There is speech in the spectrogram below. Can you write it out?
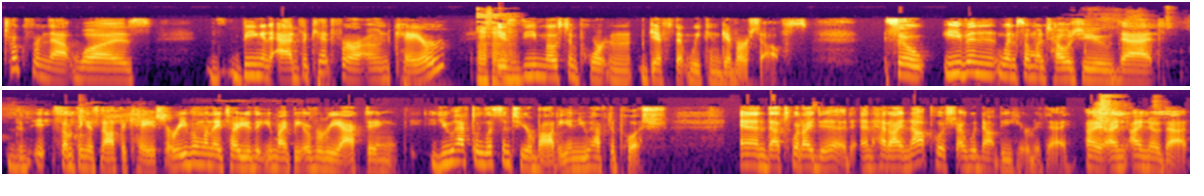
took from that was being an advocate for our own care uh-huh. is the most important gift that we can give ourselves. So even when someone tells you that it, something is not the case, or even when they tell you that you might be overreacting, you have to listen to your body and you have to push. And that's what I did. And had I not pushed, I would not be here today. I, I, I know that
